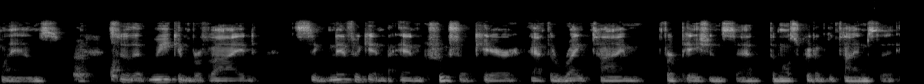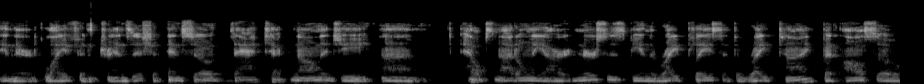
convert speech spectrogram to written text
plans so that we can provide significant and crucial care at the right time for patients at the most critical times in their life and transition. And so that technology um, helps not only our nurses be in the right place at the right time, but also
